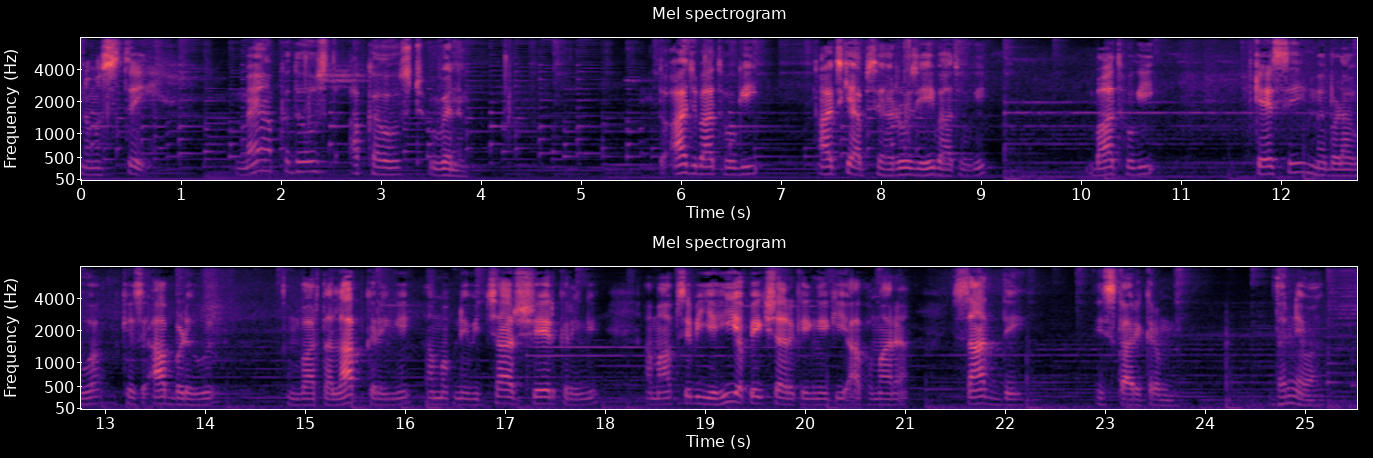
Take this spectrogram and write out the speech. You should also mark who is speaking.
Speaker 1: नमस्ते। मैं आपका दोस्त, आपका होस्ट वेनम तो आज बात होगी, आज के आपसे हर रोज़ यही बात होगी। बात होगी, कैसे मैं बड़ा हुआ, कैसे आप बड़े हुए, हम वार्तालाप करेंगे, हम अपने विचार शेयर करेंगे, हम आपसे भी यही अपेक्षा रखेंगे कि आप हमारा साथ दें इस कार्यक्रम में। धन्यवाद।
